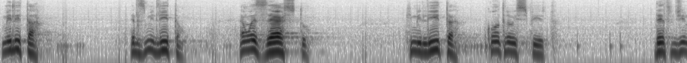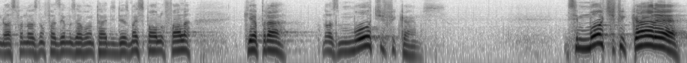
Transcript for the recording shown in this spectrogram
militar. Eles militam. É um exército que milita contra o Espírito dentro de nós, para nós não fazermos a vontade de Deus. Mas Paulo fala que é para nós mortificarmos. Se mortificar é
